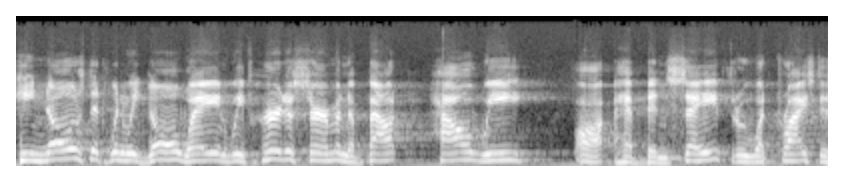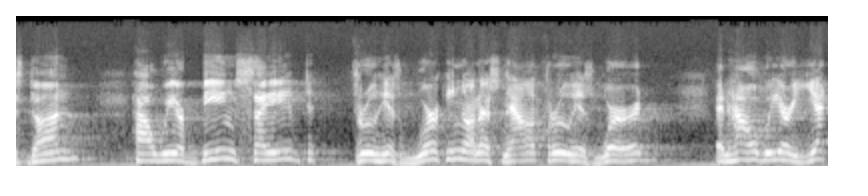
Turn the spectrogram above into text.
He knows that when we go away and we've heard a sermon about how we are, have been saved through what Christ has done, how we are being saved through His working on us now through His Word, and how we are yet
